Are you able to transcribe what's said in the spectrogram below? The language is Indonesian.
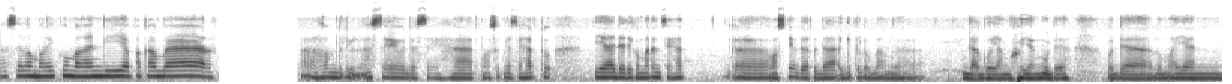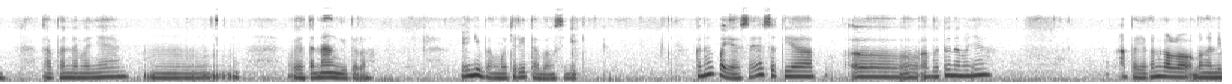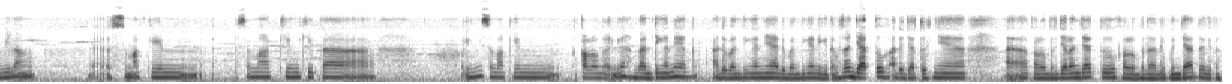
Assalamualaikum Bang Andi, apa kabar? Alhamdulillah saya udah sehat. Maksudnya sehat tuh ya dari kemarin sehat. Uh, maksudnya udah reda gitu loh bang, nggak nggak goyang-goyang udah udah lumayan apa namanya hmm, udah tenang gitu loh. Ini bang mau cerita bang sedikit. Kenapa ya saya setiap uh, apa tuh namanya apa ya kan kalau Bang Andi bilang eh, semakin semakin kita ini semakin kalau nggak ini lah bantingannya ada bantingannya ada bantingannya gitu. Misalnya jatuh ada jatuhnya uh, kalau berjalan jatuh kalau berlari pun jatuh gitu.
